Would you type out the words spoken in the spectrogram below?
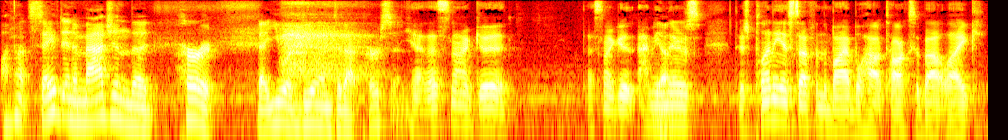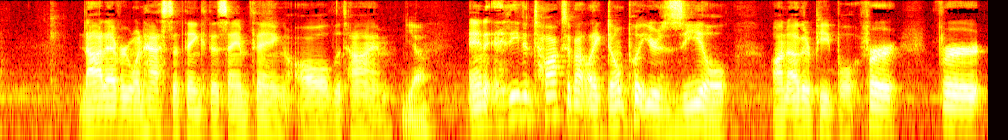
I'm not saved." And imagine the hurt that you are dealing to that person. yeah. That's not good. That's not good. I mean, Yeah. there's there's plenty of stuff in the Bible how it talks about like not everyone has to think the same thing all the time. Yeah. and it, it even talks about like don't put your zeal on other people for for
